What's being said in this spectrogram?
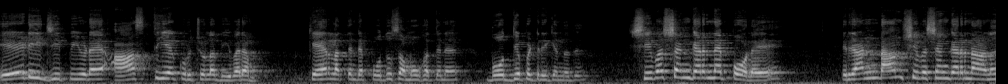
എ ഡി ജി പിയുടെ ആസ്തിയെക്കുറിച്ചുള്ള വിവരം കേരളത്തിന്റെ പൊതുസമൂഹത്തിന് ബോധ്യപ്പെട്ടിരിക്കുന്നത്? ശിവശങ്കരനെ പോലെ രണ്ടാം ശിവശങ്കരനാണ്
